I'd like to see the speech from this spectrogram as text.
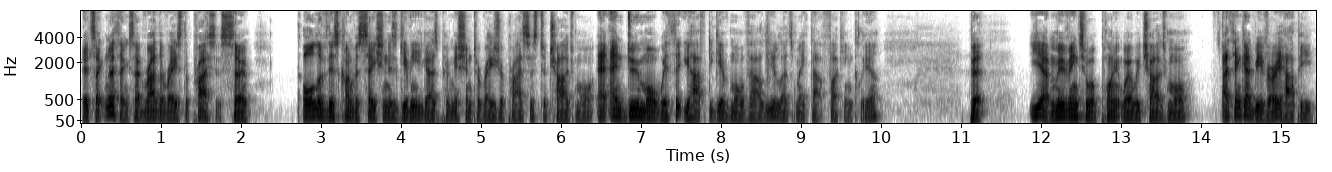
it's like, no thanks. I'd rather raise the prices. So all of this conversation is giving you guys permission to raise your prices, to charge more and, and do more with it. You have to give more value. Let's make that fucking clear. But yeah, moving to a point where we charge more, I think I'd be very happy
